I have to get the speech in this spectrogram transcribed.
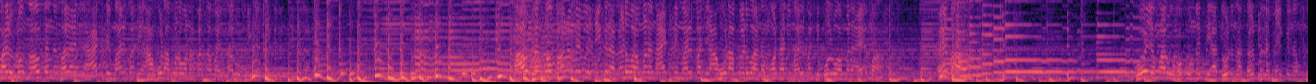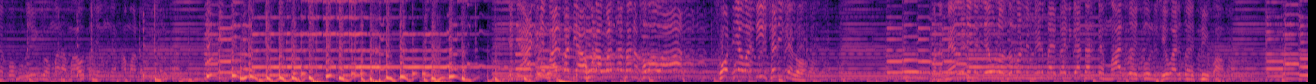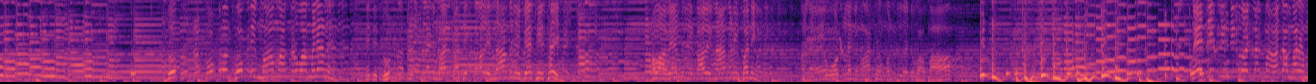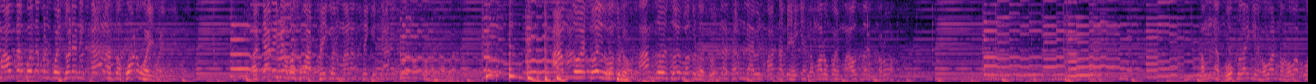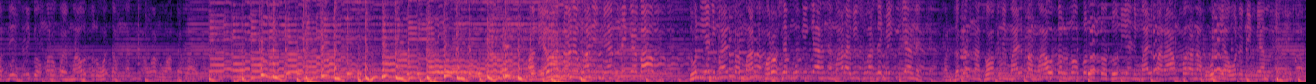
ઝૂપડું નો માવતર ને ભલા એટલે આખરી મારી પાસે આંખોડા પડવાના હતા ભાઈ ચાલુ થઈ જાય દીકરી માવતર નો ભાલન એટલે દીકરા રડવા મળે ને આંખની પાસે આંખોડા પડવા ને મોઢાની પાસે બોલવા મળે. હે માં, હે બા કોઈ અમારું હકું નથી આ ધૂળના દળમલે મેકીને અમને કોક વી ગયો, અમારા માવતરે અમને આમાં નથી મળતા. આંખની માલપાથી આહુડા છોટિયાવા દી સડી ગયેલો. પણ મેલડીને દેવલો જમણને મીણબાઈ કહીને ગયા હતા કે માર તોય તું શિવાડી તોય તું પાપ આ છોકરો છોકરી માં કરવા મળ્યા ને, તેથી ધૂળના મારી પાસે કાળી નાંગણી બેઠી થઈ. હવા વેદની કાળી નાંગણી બની. અને એ ઓટલાની માથે મણી લડવા બાપ. બે દીકરી ને દીકરો એટલાકમાં આટા મારે માવતર પોતે પણ કોઈ જોડે ની કાળ હતો, કોણ હોય? અત્યારે અહીંયા વસવાટ થઈ ગયો માણસ થઈ ગયો, ત્યારે આમ જોવે તોય વગડો, આમ જોવે તોય વગડો. ધૂળના ધર્મને આવીને પાછા બેહી ગયા, તમારો કોઈ માવતર ખરો? અમને ભૂખ લાગી હવાનો હવા પર દેશ લઈ ગયો અમારો કોઈ માવતર હોય તો અમને ખાવાનું આપે બાપ. એવા કારણે મારી મેલડી કે બાપ દુનિયાની માલપા મારા ભરોસે મૂકી ગયા ને મારા વિશ્વાસે મૂકી ગયા ને. પણ જગતના શોખની માલપા માવતર ન બનું તો દુનિયાની માલપા રામપરાના ભૂલિયા ઓડની મેલ નહીં બાપ.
